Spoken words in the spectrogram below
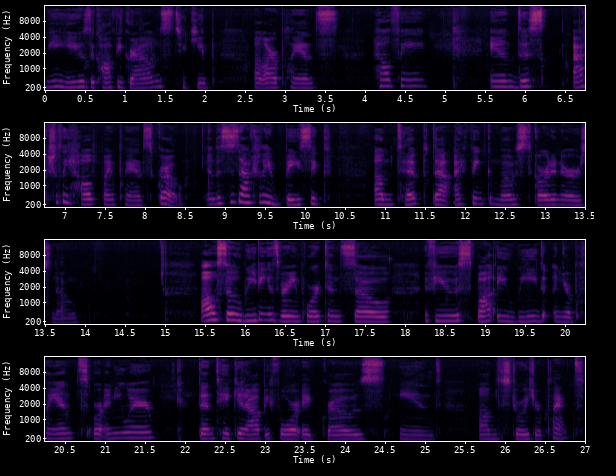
we use the coffee grounds to keep um, our plants healthy. And this actually helped my plants grow. And this is actually a basic um tip that i think most gardeners know. Also weeding is very important so if you spot a weed in your plants or anywhere then take it out before it grows and um, destroys your plant.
